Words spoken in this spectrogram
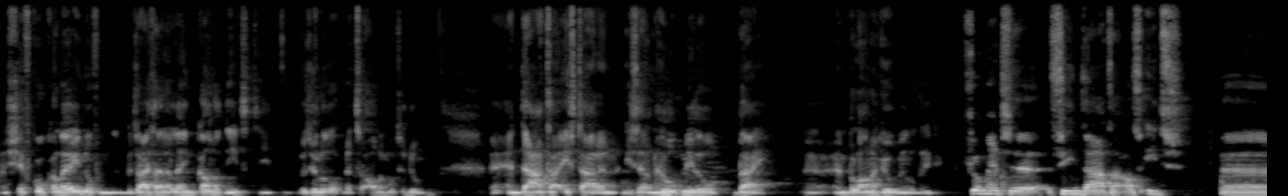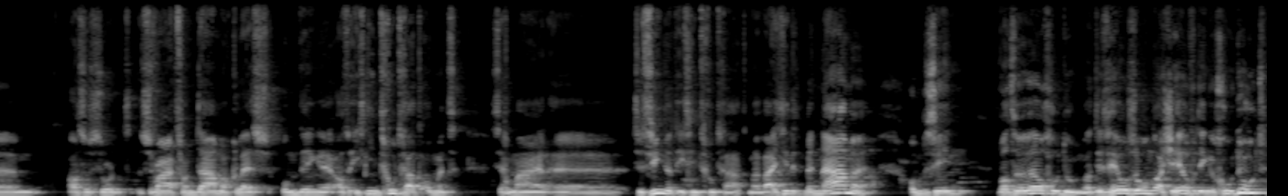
een chef-kok alleen of een bedrijf alleen kan het niet. Die, we zullen dat met z'n allen moeten doen. En data is daar een, is daar een hulpmiddel bij. een belangrijk hulpmiddel, denk ik. Veel mensen zien data als iets, ehm, als een soort zwaard van Damocles om dingen, als er iets niet goed gaat, om het zeg maar, te zien dat iets niet goed gaat. Maar wij zien het met name om te zien wat we wel goed doen. Want het is heel zonde als je heel veel dingen goed doet,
